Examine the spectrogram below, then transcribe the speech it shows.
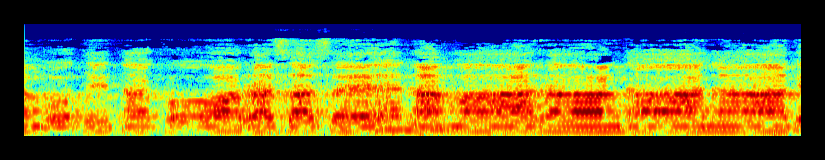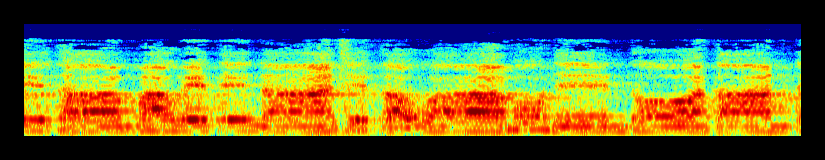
งอุทิตะโครสเสนามารังทานาทิธรรมเวิตินาชิตวามุนินโททานเต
